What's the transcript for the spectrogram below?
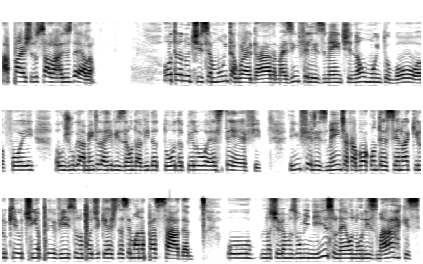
a parte dos salários dela. Outra notícia muito aguardada, mas infelizmente não muito boa, foi o julgamento da revisão da vida toda pelo STF. Infelizmente acabou acontecendo aquilo que eu tinha previsto no podcast da semana passada. O, nós tivemos um ministro, né, o Nunes Marques,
